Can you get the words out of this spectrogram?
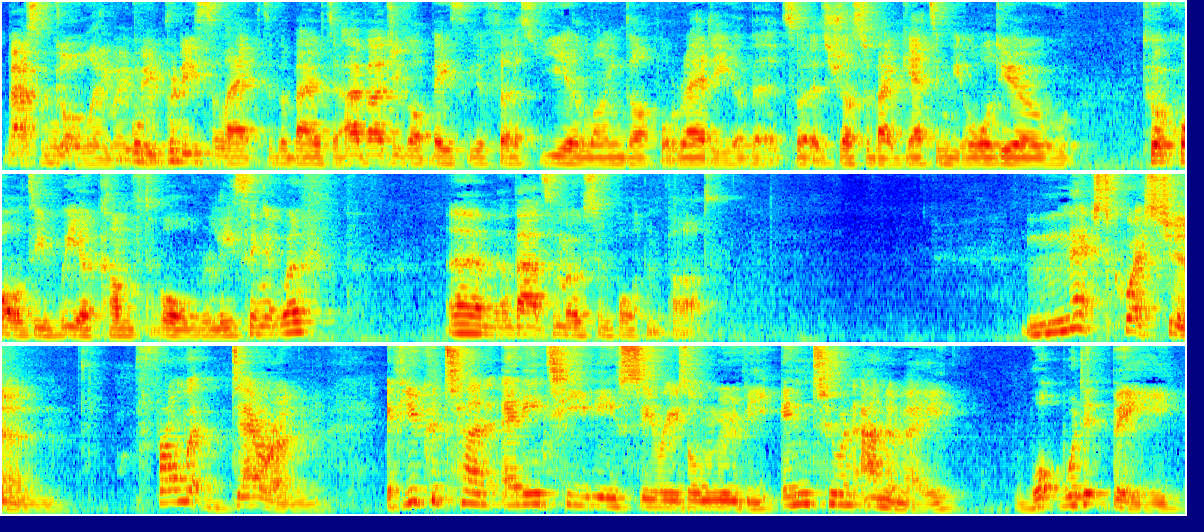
That's the goal, anyway. We'll be pretty selective about it. I've actually got basically a first year lined up already of it, so it's just about getting the audio to a quality we are comfortable releasing it with. Um, and that's the most important part. Next question from Darren. If you could turn any TV series or movie into an anime, what would it be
